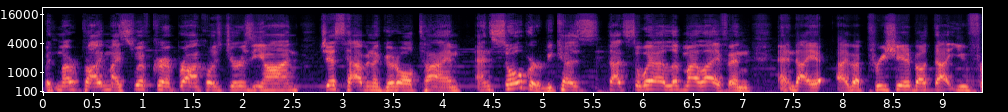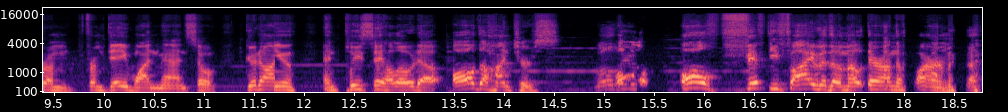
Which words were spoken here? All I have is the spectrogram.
with my probably my Swift Current Broncos jersey on, just having a good old time and sober because that's the way I live my life. And and I I've appreciated about that you from from day one, man. So good on you. And please say hello to all the hunters. We'll do. All, all 55 of them out there on the farm.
